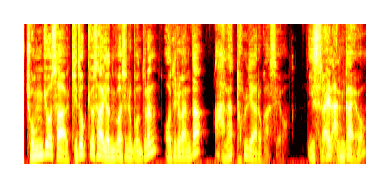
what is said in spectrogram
종교사, 기독교사 연구하시는 분들은 어디로 간다? 아나톨리아로 가세요. 이스라엘 안 가요.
